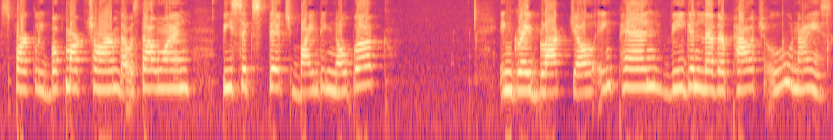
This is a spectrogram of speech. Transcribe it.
sparkly bookmark charm, that was that one, B6 stitch binding notebook, engraved black gel ink pen, vegan leather pouch, oh nice,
